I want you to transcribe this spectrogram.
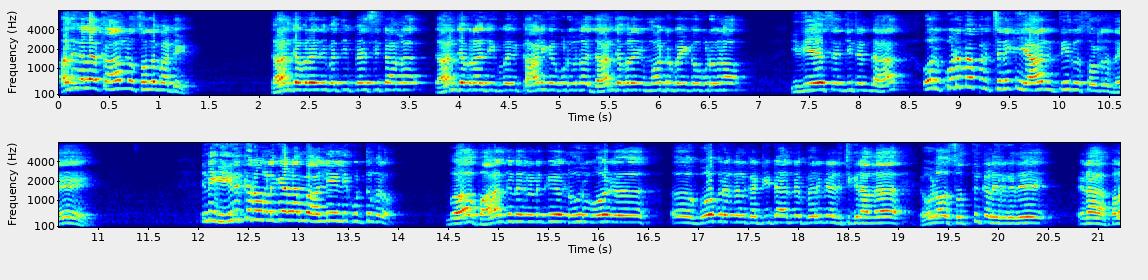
அதுக்கெல்லாம் காரணம் சொல்ல மாட்டேங்குது ஜான் ஜபராஜை பற்றி பேசிட்டாங்க. ஜான் ஜபராஜுக்கு பற்றி காணிக்க கொடுக்கணும். ஜான் ஜபராஜுக்கு மோட்டர் பைக்கை கொடுக்கணும். இதையே செஞ்சுட்டு இருந்தா ஒரு குடும்ப பிரச்சனைக்கு யார் தீர்வு சொல்றது? இன்னைக்கு இருக்கிறவங்களுக்கே நம்ம அள்ளி அள்ளி கொடுத்துக்கிறோம். பால் தினகரனுக்கு நூறு கோடி கோபுரங்கள் கட்டிட்டாருன்னு பெருமை அடிச்சுக்கிறாங்க. எவ்வளோ சொத்துக்கள் இருக்குது? ஏன்னா பல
